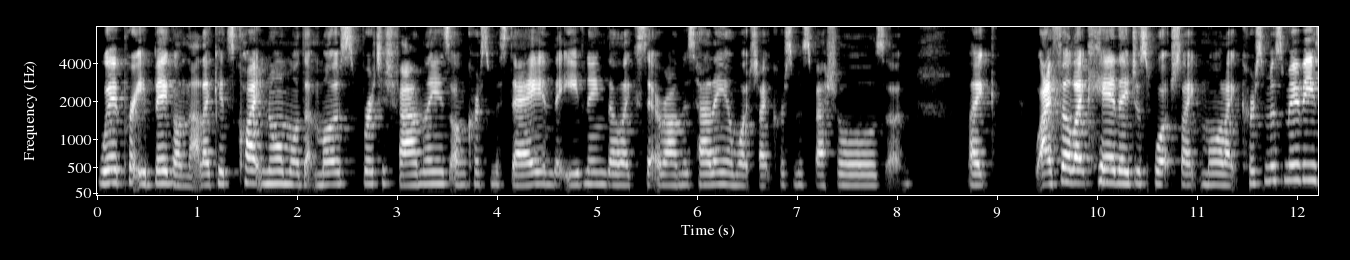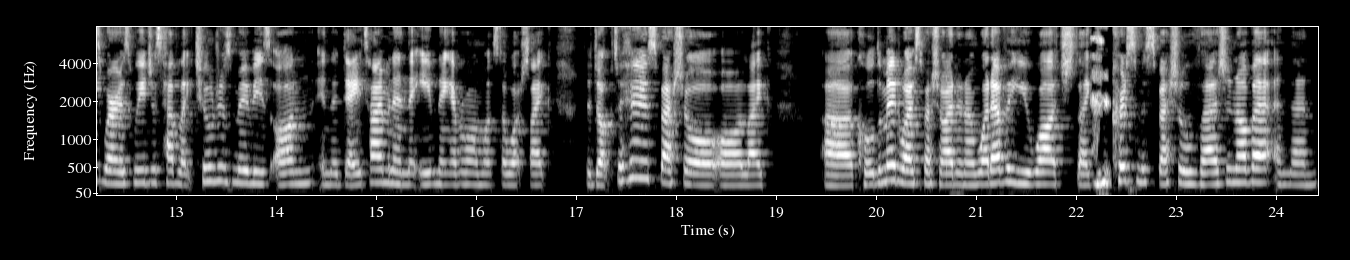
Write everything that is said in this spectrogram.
we're pretty big on that. Like, it's quite normal that most British families on Christmas Day in the evening they'll like sit around the telly and watch like Christmas specials and like. I feel like here they just watch like more like Christmas movies, whereas we just have like children's movies on in the daytime, and in the evening everyone wants to watch like the Doctor Who special or like uh call the midwife special i don't know whatever you watch like christmas special version of it and then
